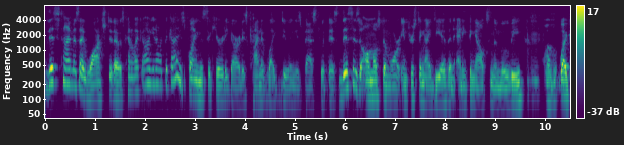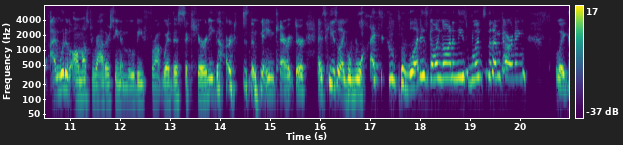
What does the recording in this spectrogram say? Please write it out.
this time as I watched it, I was kind of like, oh, you know what? The guy who's playing the security guard is kind of like doing his best with this. This is almost a more interesting idea than anything else in the movie. Mhm. Of like, I would have almost rather seen a movie from where this security guard is the main character, as he's like, what? What is going on in these woods that I'm guarding? Like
